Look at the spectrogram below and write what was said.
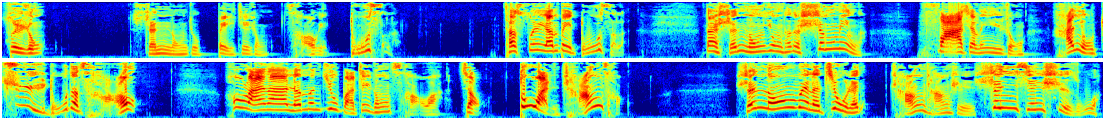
最终。神农就被这种草给毒死了。他虽然被毒死了，但神农用他的生命啊，发现了一种含有剧毒的草。后来呢，人们就把这种草啊叫断肠草。神农为了救人，常常是身先士卒啊，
